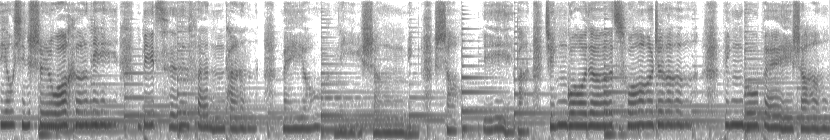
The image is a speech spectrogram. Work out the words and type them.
有心事我和你彼此分担，没有你生命少一半。经过的挫折。悲伤，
